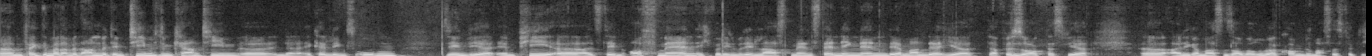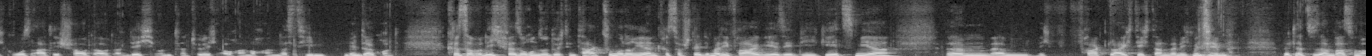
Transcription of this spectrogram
Ähm, fängt immer damit an, mit dem Team, mit dem Kernteam äh, in der Ecke links oben sehen wir MP äh, als den Off-Man. Ich würde ihn den Last Man Standing nennen, der Mann, der hier dafür sorgt, dass wir äh, einigermaßen sauber rüberkommen. Du machst das wirklich großartig. Shoutout an dich und natürlich auch noch an das Team im Hintergrund. Christoph und ich versuchen so durch den Tag zu moderieren. Christoph stellt immer die Frage, wie ihr seht, wie geht's mir? Ähm, ähm, ich frage gleich dich dann, wenn ich mit, dem, mit der Zusammenfassung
